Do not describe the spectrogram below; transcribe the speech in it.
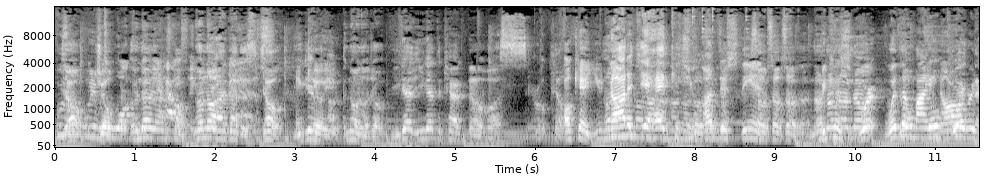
Who's Joe, able to Joker. walk no, no, house no, no, no, I got this. ass? Joe, you And get, kill you. uh, no, no, Joe. You get, you get the character of a serial killer. Okay, you No, no, nodded no, your head because you no, no, understand. So, so, so, no, no, Because no, no, we're- we're the Don't- don't point minority.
